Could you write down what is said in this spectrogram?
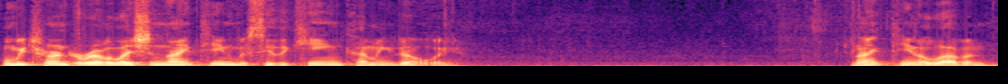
When we turn to Revelation 19, we see the king coming, don't we? 1911.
